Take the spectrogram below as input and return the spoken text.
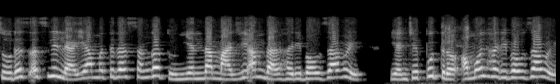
चुरस असलेल्या या मतदारसंघातून यंदा माजी आमदार हरिभाऊ जावळे यांचे पुत्र अमोल हरिभाऊ जावळे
